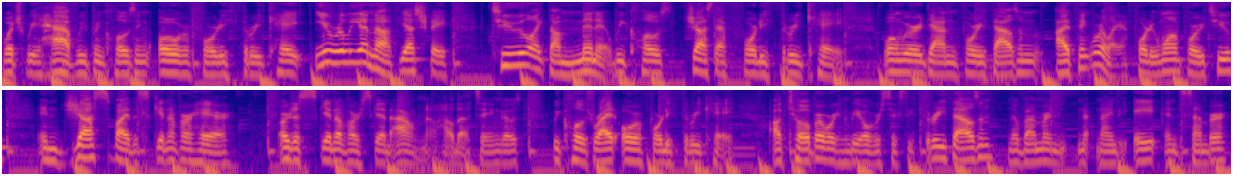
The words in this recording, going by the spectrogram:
which we have. We've been closing over 43k. Eerily enough, yesterday, to like the minute, we closed just at 43k when we were down in 40,000. I think we are like at 41, 42, and just by the skin of our hair, or just skin of our skin, I don't know how that saying goes, we closed right over 43k. October, we're going to be over 63,000, November, 98, and December,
